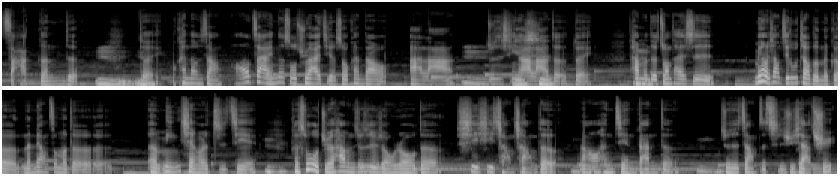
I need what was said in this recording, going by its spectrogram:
扎根的，嗯，对，我看到是这样，然后在那时候去埃及的时候看到阿拉，嗯，就是信阿拉的，对，他们的状态是没有像基督教的那个能量这么的。呃，明显而直接，嗯，可是我觉得他们就是柔柔的、细细长长的，嗯、然后很简单的，嗯，就是这样子持续下去，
